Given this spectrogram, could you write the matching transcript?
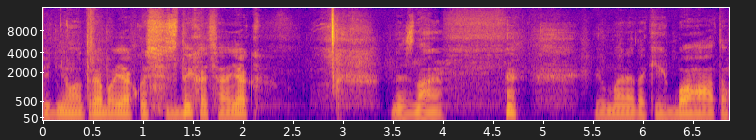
Від нього треба якось здихатися, а як не знаю. І в мене таких багато.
